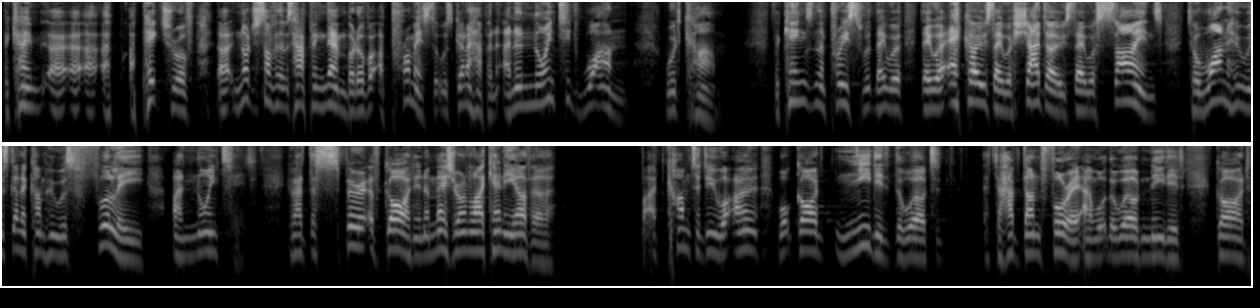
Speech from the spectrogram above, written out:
became a, a, a picture of uh, not just something that was happening then, but of a promise that was going to happen. An anointed one would come the kings and the priests, they were, they were echoes, they were shadows, they were signs to one who was going to come who was fully anointed, who had the Spirit of God in a measure unlike any other, but had come to do what, what God needed the world to, to have done for it and what the world needed God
